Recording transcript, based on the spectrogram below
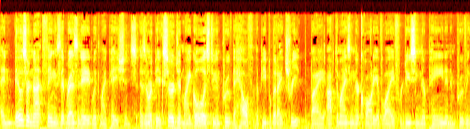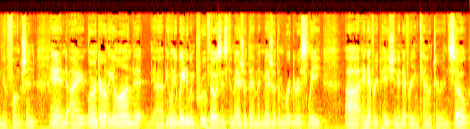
and those are not things that resonated with my patients. As an orthopedic surgeon, my goal is to improve the health of the people that I treat by optimizing their quality of life, reducing their pain, and improving their function. And I learned early on that uh, the only way to improve those is to measure them and measure them rigorously uh, in every patient and every encounter. And so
